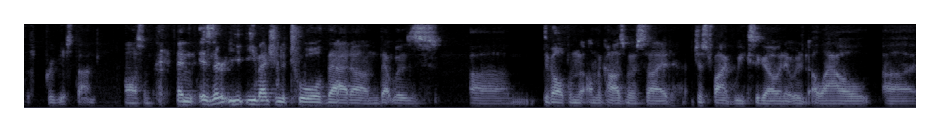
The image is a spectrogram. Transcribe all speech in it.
this previous time. Awesome. And is there? You, mentioned a tool that um, that was um, developed on the, on the Cosmos side just five weeks ago, and it would allow uh,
